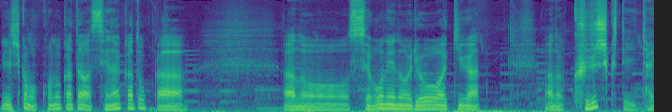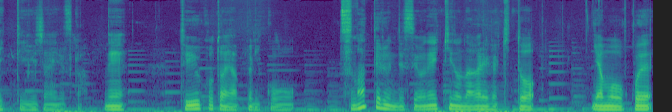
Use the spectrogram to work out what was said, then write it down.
でしかもこの方は背中とかあの背骨の両脇があの苦しくて痛いっていうじゃないですかねということはやっぱりこう詰まってるんですよね気の流れがきっといやもうこれ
